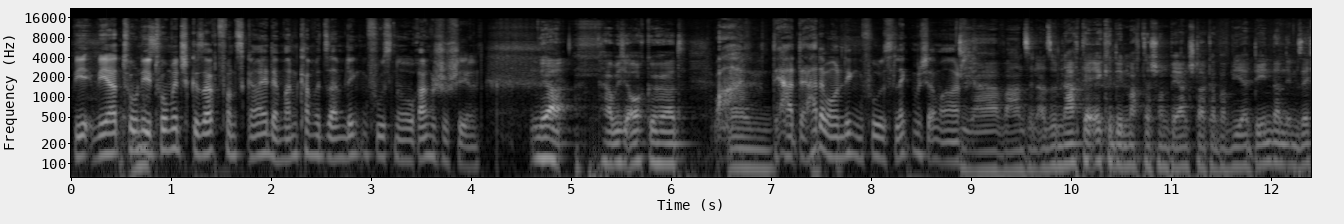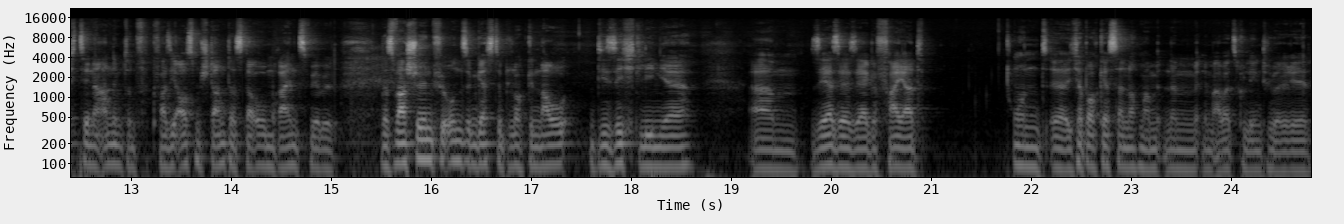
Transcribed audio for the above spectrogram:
Wie, wie hat Toni Tomic gesagt von Sky, der Mann kann mit seinem linken Fuß eine Orange schälen. Ja, habe ich auch gehört. Boah, ähm, der, hat, der hat aber einen linken Fuß, lenkt mich am Arsch. Ja, Wahnsinn. Also nach der Ecke, den macht er schon bärenstark, aber wie er den dann im 16er annimmt und quasi aus dem Stand das da oben reinzwirbelt. Das war schön für uns im Gästeblock, genau die Sichtlinie. Ähm, sehr, sehr, sehr gefeiert. Und äh, ich habe auch gestern nochmal mit einem, mit einem Arbeitskollegen drüber geredet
